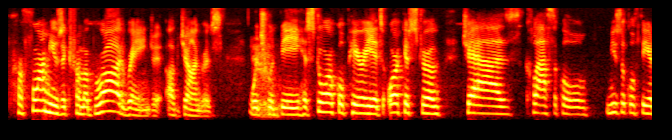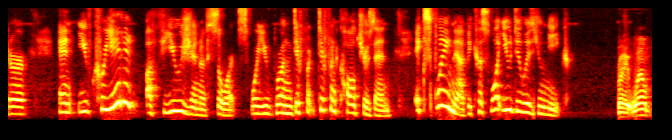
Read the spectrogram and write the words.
perform music from a broad range of genres, which would be historical periods, orchestra, jazz, classical, musical theater. And you've created a fusion of sorts where you bring different different cultures in. Explain that because what you do is unique. Right. Well,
